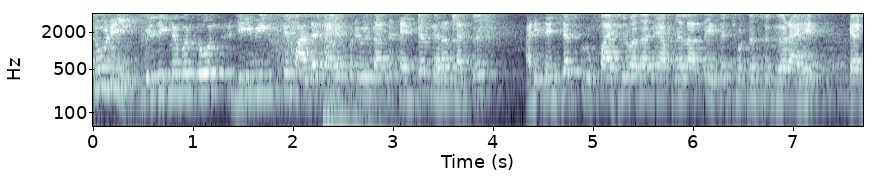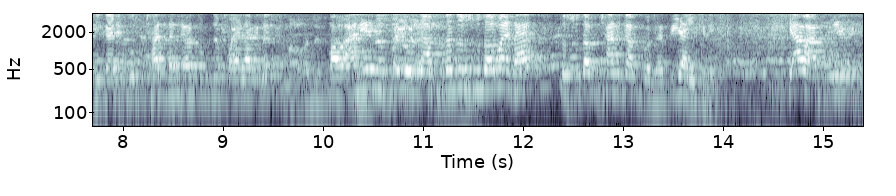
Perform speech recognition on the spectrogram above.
टू डी बिल्डिंग नंबर दोन डी विंगचे मालक आहे प्रवीण दादा. त्यांच्याच घरात लागतोय आणि त्यांच्याच कृपा आशीर्वादाने आपल्याला आता इथं छोटंसं घर आहे. त्या ठिकाणी खूप छान धन्यवाद तुमचं पाय लागलं. आणि दुसरी गोष्ट आमचा जो सुदाम आहे ना तो सुदाम छान काम करतो या इकडे. क्या बात आहे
